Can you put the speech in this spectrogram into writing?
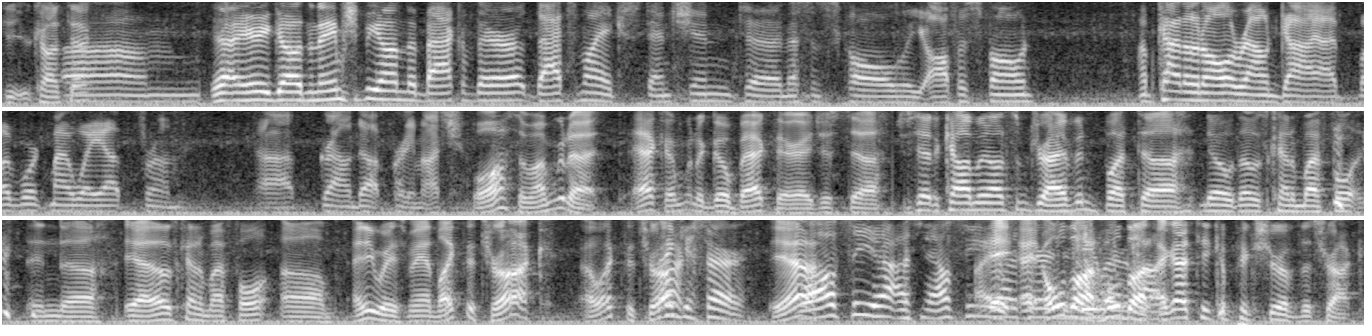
Get your contact? Um, yeah, here you go. The name should be on the back of there. That's my extension to, in essence, call the office phone. I'm kind of an all-around guy. I've, I've worked my way up from uh, ground up, pretty much. well, awesome. I'm gonna heck, I'm gonna go back there. I just uh, just had to comment on some driving, but uh, no, that was kind of my fault. and uh, yeah, that was kind of my fault. Um, anyways, man, like the truck. I like the truck. Thank you, sir. Yeah. Well, I'll see you. I'll see, you Hey, hey, hold on, hold on. about- I gotta take a picture of the truck.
